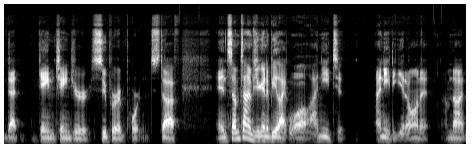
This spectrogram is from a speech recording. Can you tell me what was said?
that game changer, super important stuff. And sometimes you're going to be like, well, I need to I need to get on it. I'm not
